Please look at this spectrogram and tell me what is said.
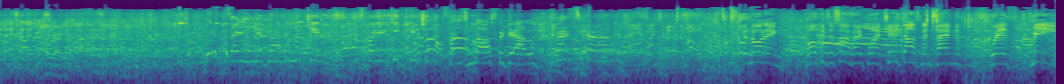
Okay. So you got any kids for your kids? Where's your hot friends? Nasty gal. Let's go. Good morning. Welcome to Soho Pride 2010 with me,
